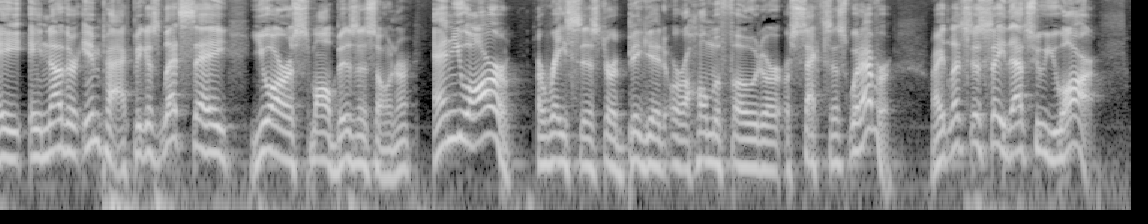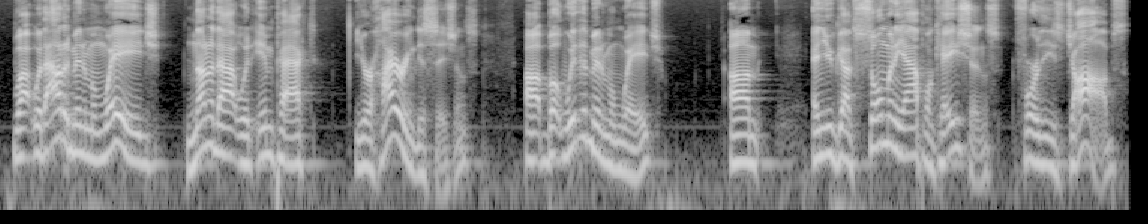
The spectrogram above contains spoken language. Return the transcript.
a another impact because let's say you are a small business owner and you are a racist or a bigot or a homophobe or, or sexist, whatever, right? Let's just say that's who you are. But without a minimum wage, none of that would impact your hiring decisions. Uh, but with a minimum wage, um, and you've got so many applications for these jobs,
